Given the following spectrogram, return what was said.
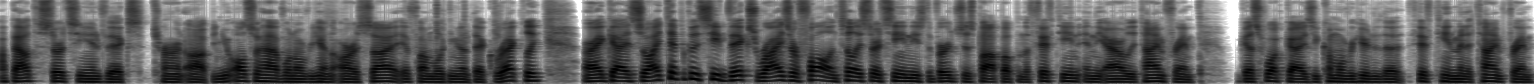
about to start seeing VIX turn up. And you also have one over here on the RSI, if I'm looking at that correctly. All right, guys. So I typically see VIX rise or fall until I start seeing these divergences pop up on the 15 and the hourly time frame guess what, guys? You come over here to the 15 minute time frame.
